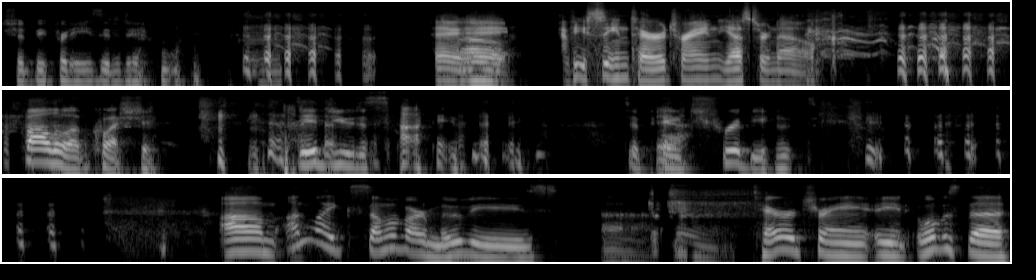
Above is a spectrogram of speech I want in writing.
Should be pretty easy to do. Mhm. Hey, hey, Uh, have you seen Terror Train? Yes or no? Follow up question: Did you decide to pay Yeah. tribute? um, unlike some of our movies, Terror Train. What was the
